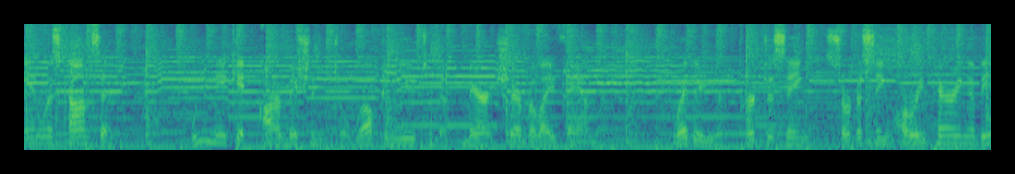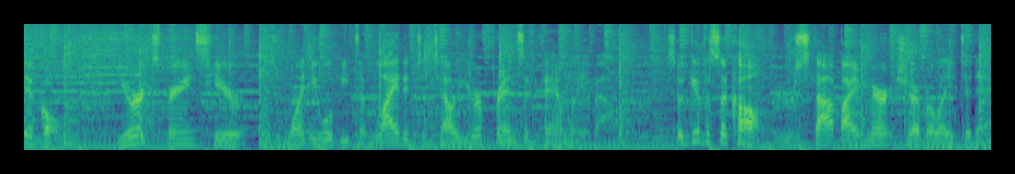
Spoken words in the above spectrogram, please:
and Wisconsin. We make it our mission to welcome you to the Merit Chevrolet family. Whether you're purchasing, servicing, or repairing a vehicle, your experience here is one you will be delighted to tell your friends and family about. So give us a call or stop by Merit Chevrolet today.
